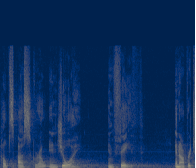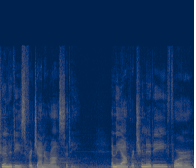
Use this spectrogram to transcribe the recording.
helps us grow in joy, in faith, in opportunities for generosity, in the opportunity for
